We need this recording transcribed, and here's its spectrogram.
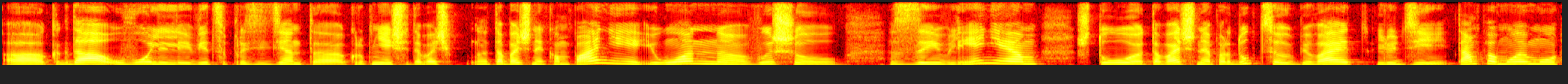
э, когда уволили вице-президента крупнейшей табач... табачной компании, и он вышел с заявлением, что табачная продукция убивает людей. Там, по-моему,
